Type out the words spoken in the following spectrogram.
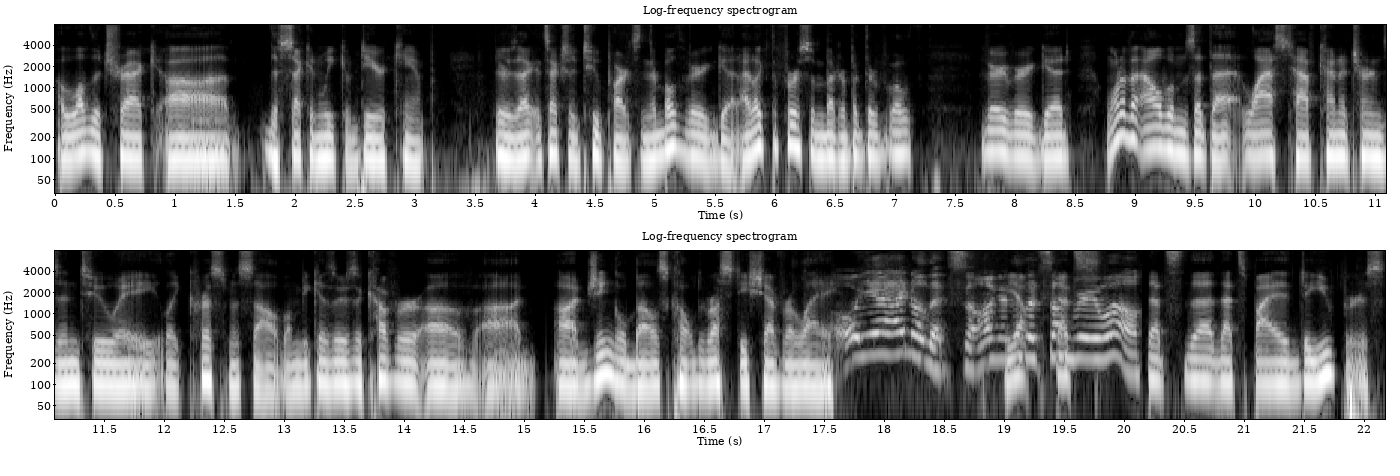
I love the track uh, "The Second Week of Deer Camp." There's it's actually two parts, and they're both very good. I like the first one better, but they're both very very good. One of the albums at the last half kind of turns into a like Christmas album because there's a cover of uh, uh, Jingle Bells called Rusty Chevrolet. Oh yeah, I know that song. I know that song very well. That's the that's by the Yoopers.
